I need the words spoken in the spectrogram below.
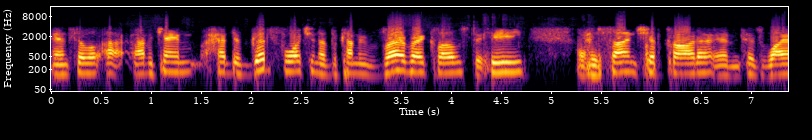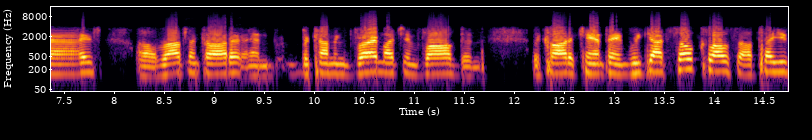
And so I, I became had the good fortune of becoming very, very close to he, uh, his son Chip Carter, and his wife uh, Rosalynn Carter, and becoming very much involved in the Carter campaign. We got so close. I'll tell you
